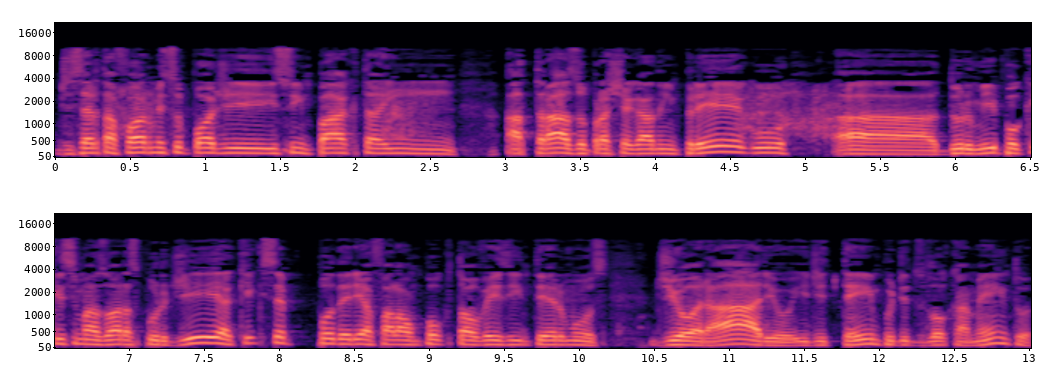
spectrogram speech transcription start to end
de certa forma, isso pode, isso impacta em atraso para chegar no emprego, a dormir pouquíssimas horas por dia. O que, que você poderia falar um pouco, talvez, em termos de horário e de tempo de deslocamento,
